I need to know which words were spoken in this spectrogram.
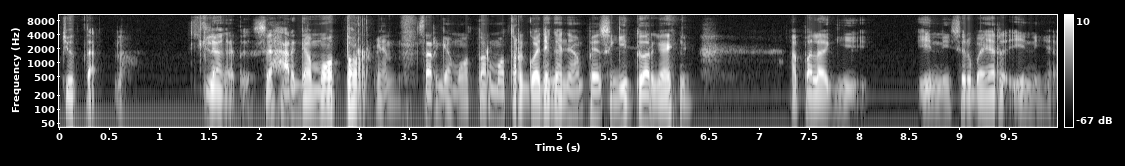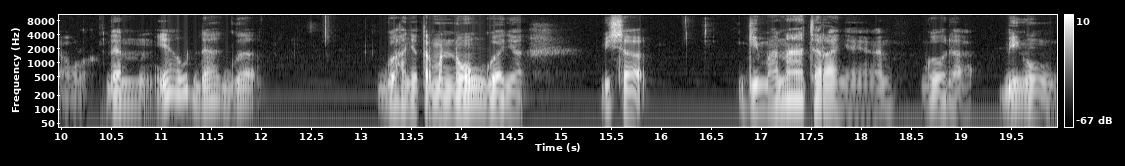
juta. Loh gila gak tuh? Seharga motor men. Seharga motor. Motor gue aja nggak nyampe segitu harganya apalagi ini suruh bayar ini ya Allah. Dan ya udah gue gue hanya termenung gue hanya bisa gimana caranya ya kan? Gue udah bingung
